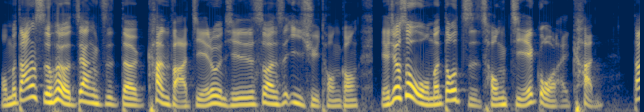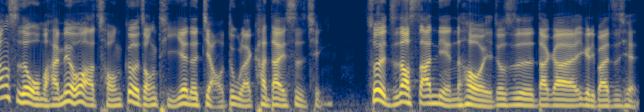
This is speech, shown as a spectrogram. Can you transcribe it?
我们当时会有这样子的看法结论，其实算是异曲同工。也就是我们都只从结果来看，当时的我们还没有办法从各种体验的角度来看待事情。所以直到三年后，也就是大概一个礼拜之前。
